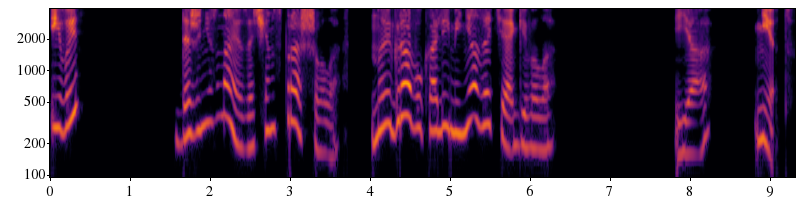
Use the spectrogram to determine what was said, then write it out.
И вы? Даже не знаю, зачем спрашивала, но игра в уколи меня затягивала. Я? Нет.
